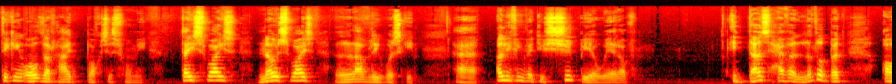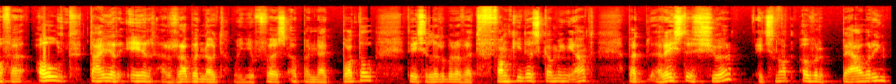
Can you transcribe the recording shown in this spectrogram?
ticking all the right boxes for me. Taste-wise, nose-wise, lovely whiskey. Uh, only thing that you should be aware of, it does have a little bit of an old tire air rubber note when you first open that bottle. There's a little bit of that funkiness coming out, but rest assured, it's not overpowering.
